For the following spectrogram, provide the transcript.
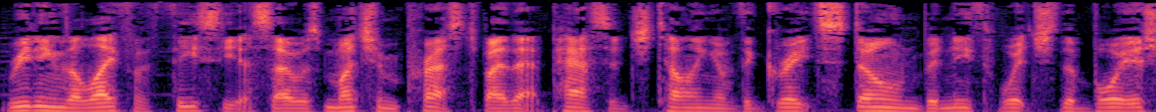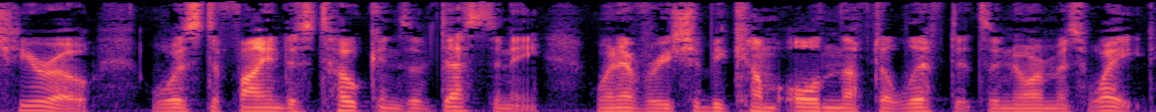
Reading the life of Theseus, I was much impressed by that passage telling of the great stone beneath which the boyish hero was to find his tokens of destiny whenever he should become old enough to lift its enormous weight.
